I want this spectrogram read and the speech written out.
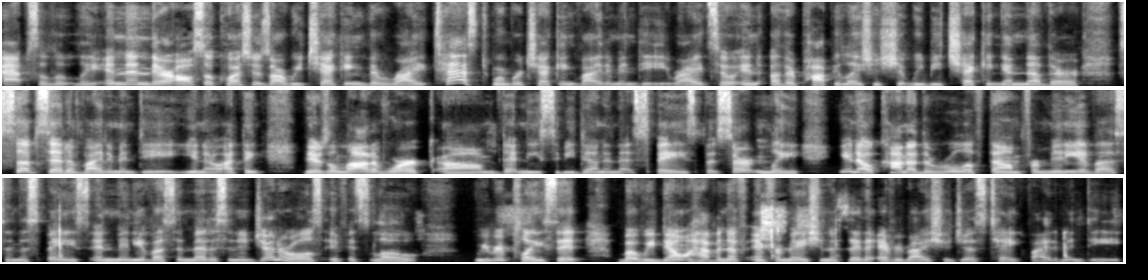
Absolutely. And then there are also questions are we checking the right test when we're checking vitamin D, right? So in other populations, should we be checking another subset of vitamin D? You know, I think there's a lot of work um, that needs to be done in that space, but certainly, you know, kind of the rule of thumb for many of us in the space and many of us in medicine in general is if it's low, we replace it, but we don't have enough information to say that everybody should just take vitamin D.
